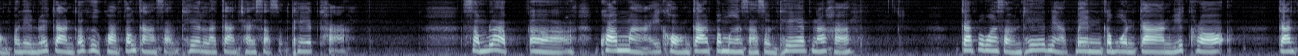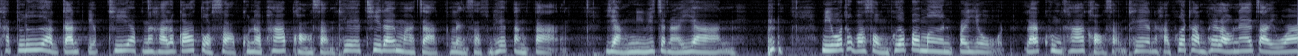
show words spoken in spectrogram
2 ประเด็นด้วยกัน ก็คือความต้องการสารสนเทศและการใช้สารสนเทศค่ะสำหรับความหมายของการประเมินสารสนเทศนะคะ การประเมินสารสนเทศเนี่ยเป็นกระบวนการวิเคราะห์ การคัดเลือกการเปรียบเทียบนะคะ แล้วก็ตรวจสอบคุณภาพของสารสนเทศที่ได้มาจากแหล่งสารสนเทศต่างๆ อย่างมีวิจารณญาณ มีวัตถุประสงค์เพื่อประเมินประโยชน์ และคุณค่าของสารสนเทศนะคะ เพื่อทำให้เราแน่ใจว่า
